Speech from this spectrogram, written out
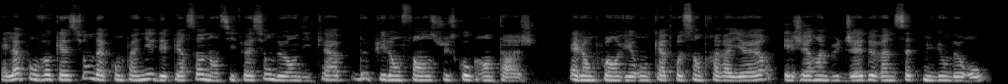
Elle a pour vocation d'accompagner des personnes en situation de handicap depuis l'enfance jusqu'au grand âge. Elle emploie environ 400 travailleurs et gère un budget de 27 millions d'euros.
